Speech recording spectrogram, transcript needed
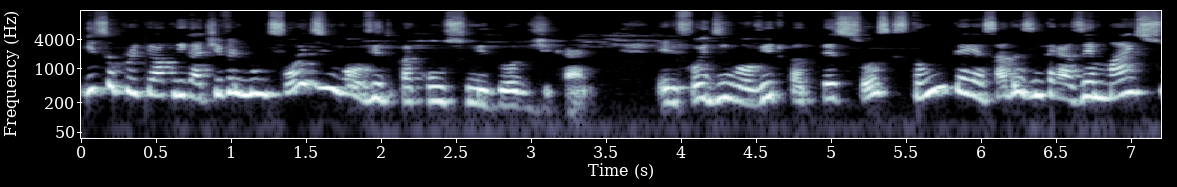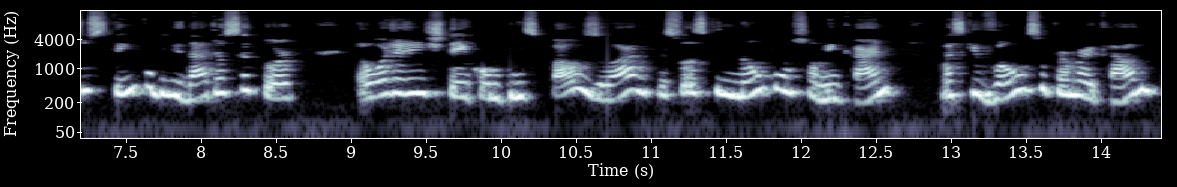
Isso porque o aplicativo ele não foi desenvolvido para consumidores de carne. Ele foi desenvolvido para pessoas que estão interessadas em trazer mais sustentabilidade ao setor. Então hoje a gente tem como principal usuário pessoas que não consomem carne, mas que vão ao supermercado,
